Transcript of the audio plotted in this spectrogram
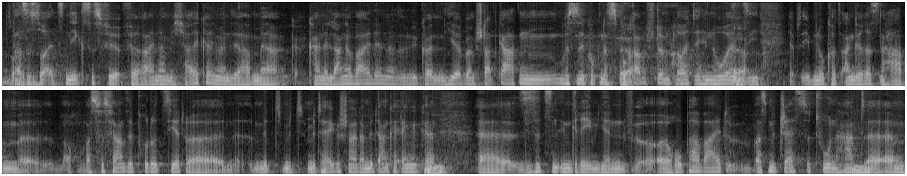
Was ist so als nächstes für, für Rainer Michalke? Ich meine, Sie haben ja keine Langeweile. Also wir können hier beim Stadtgarten, müssen Sie gucken, dass das Programm ja. stimmt, Leute hinholen. Ja. Sie, ich habe es eben nur kurz angerissen, haben äh, auch was fürs Fernsehen produziert oder äh, mit, mit, mit Helge Schneider, mit Anke Engelke. Mhm. Äh, Sie sitzen in Gremien europaweit, was mit Jazz zu tun hat. Mhm. Äh, ähm,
